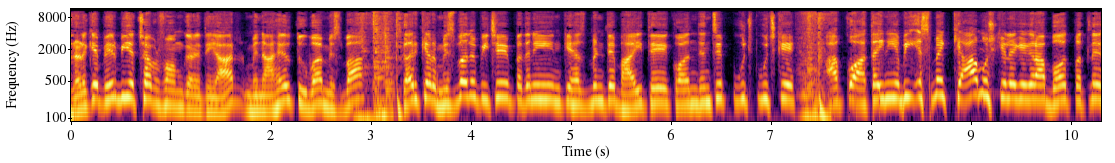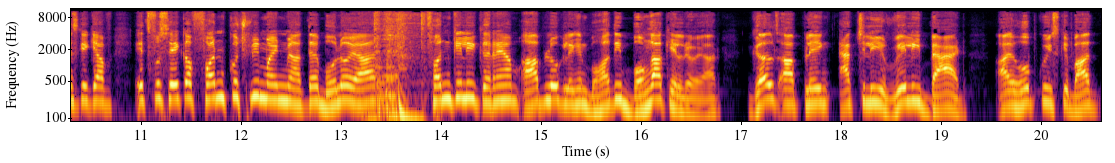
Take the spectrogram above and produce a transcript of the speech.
लड़के फिर भी अच्छा परफॉर्म कर रहे थे यार। मिनाहिल, तूबा, मिसबा, करके और मिसबा तो पीछे, पता नहीं इनके हस्बैंड थे, भाई थे, कौन दिन से पूछ पूछ के आपको आता ही नहीं। अभी इसमें क्या मुश्किल है कि अगर आप बहुत पतले इसके क्या इट्स ऑफ़ फन कुछ भी माइंड में आता है। बोलो यार फन के लिए कर रहे हैं हम आप लोग, लेकिन बहुत ही बोंगा खेल रहे हो यार। Girls are playing actually really bad I hope को इसके बाद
